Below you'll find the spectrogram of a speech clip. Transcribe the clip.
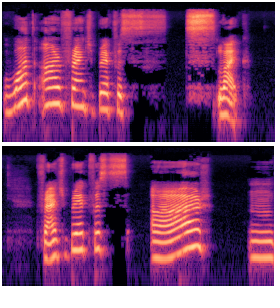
what are French breakfasts like? French breakfasts are mm,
